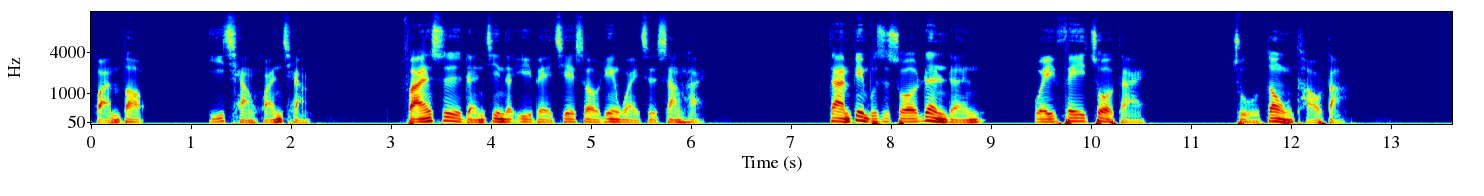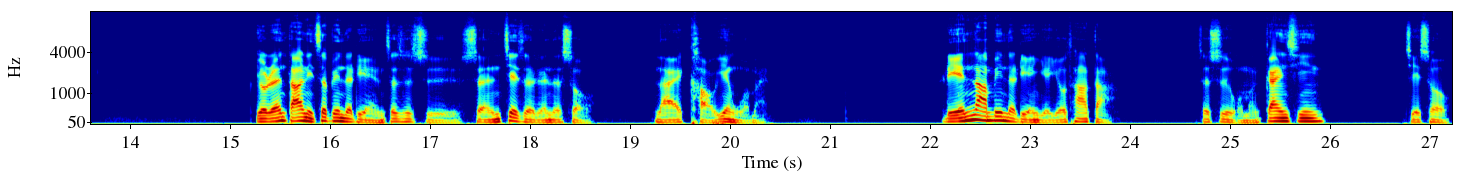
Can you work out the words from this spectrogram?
还报，以抢还抢，反而是冷静的预备接受另外一次伤害。但并不是说任人为非作歹，主动讨打。有人打你这边的脸，这是指神借着人的手来考验我们，连那边的脸也由他打。这是我们甘心接受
